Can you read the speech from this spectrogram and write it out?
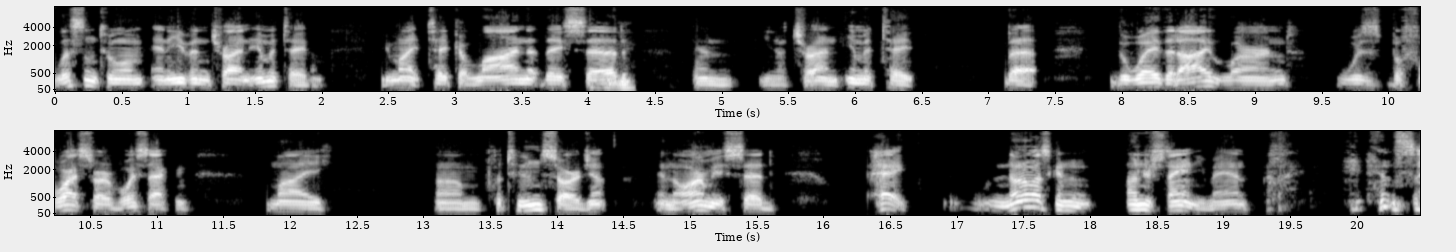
listen to them, and even try and imitate them. You might take a line that they said, mm-hmm. And you know, try and imitate that. The way that I learned was before I started voice acting. My um, platoon sergeant in the army said, "Hey, none of us can understand you, man." and so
